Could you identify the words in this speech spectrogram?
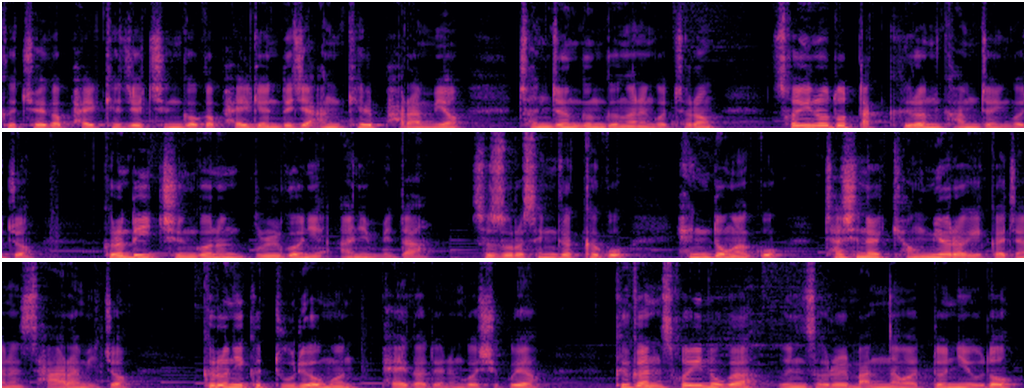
그 죄가 밝혀질 증거가 발견되지 않길 바라며 전전긍긍하는 것처럼 서인호도 딱 그런 감정인 거죠. 그런데 이 증거는 물건이 아닙니다. 스스로 생각하고 행동하고 자신을 경멸하기까지 하는 사람이죠. 그러니 그 두려움은 배가 되는 것이고요. 그간 서인호가 은서를 만나왔던 이유도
